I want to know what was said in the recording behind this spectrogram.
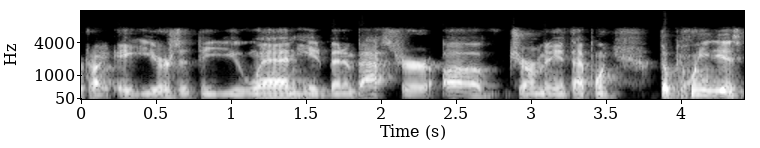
we're talking eight years at the UN. He had been ambassador of Germany at that point. The point is,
